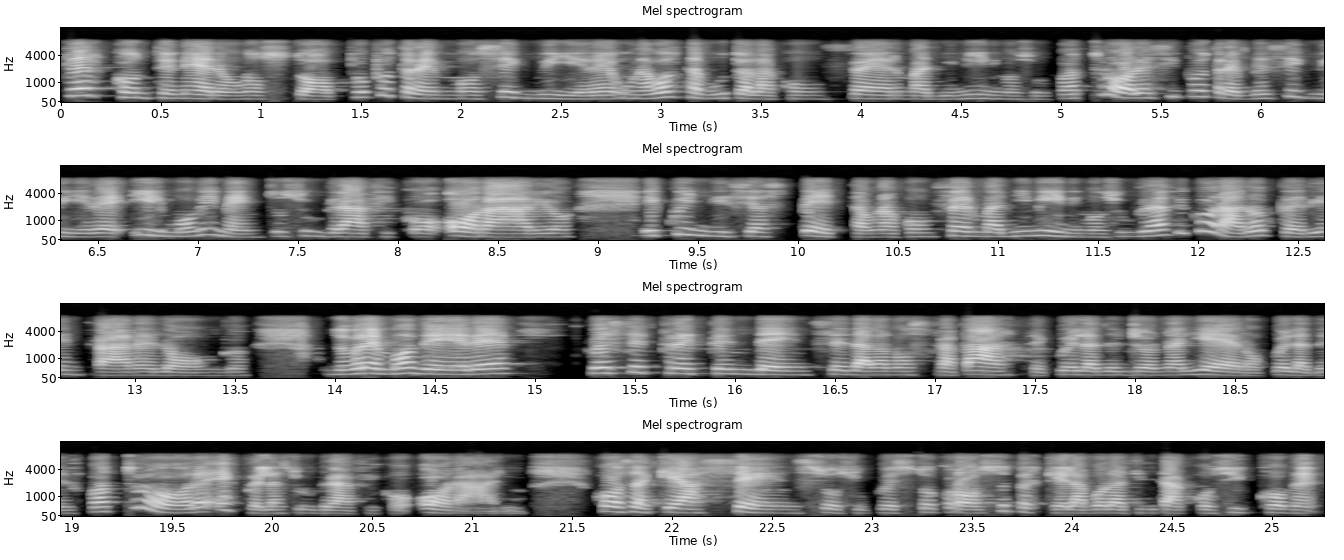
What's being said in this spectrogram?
per contenere uno stop potremmo seguire, una volta avuta la conferma di minimo su 4 ore, si potrebbe seguire il movimento sul grafico orario e quindi si aspetta una conferma di minimo sul grafico orario per rientrare long. Dovremmo avere queste tre tendenze dalla nostra parte, quella del giornaliero, quella del 4 ore e quella sul grafico orario, cosa che ha senso su questo cross perché la volatilità così come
